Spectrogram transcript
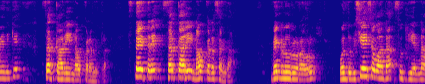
ವೇದಿಕೆ ಸರ್ಕಾರಿ ನೌಕರ ಮಿತ್ರ ಸ್ನೇಹಿತರೆ, ಸರ್ಕಾರಿ ನೌಕರ ಸಂಘ, ಬೆಂಗಳೂರವರು ಒಂದು ವಿಶೇಷವಾದ ಸುದ್ದಿಯನ್ನು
